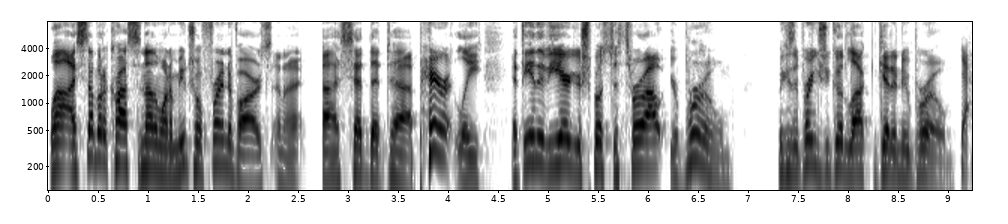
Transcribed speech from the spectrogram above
Well, I stumbled across another one, a mutual friend of ours, and I uh, said that uh, apparently at the end of the year you're supposed to throw out your broom because it brings you good luck and get a new broom. Yeah.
